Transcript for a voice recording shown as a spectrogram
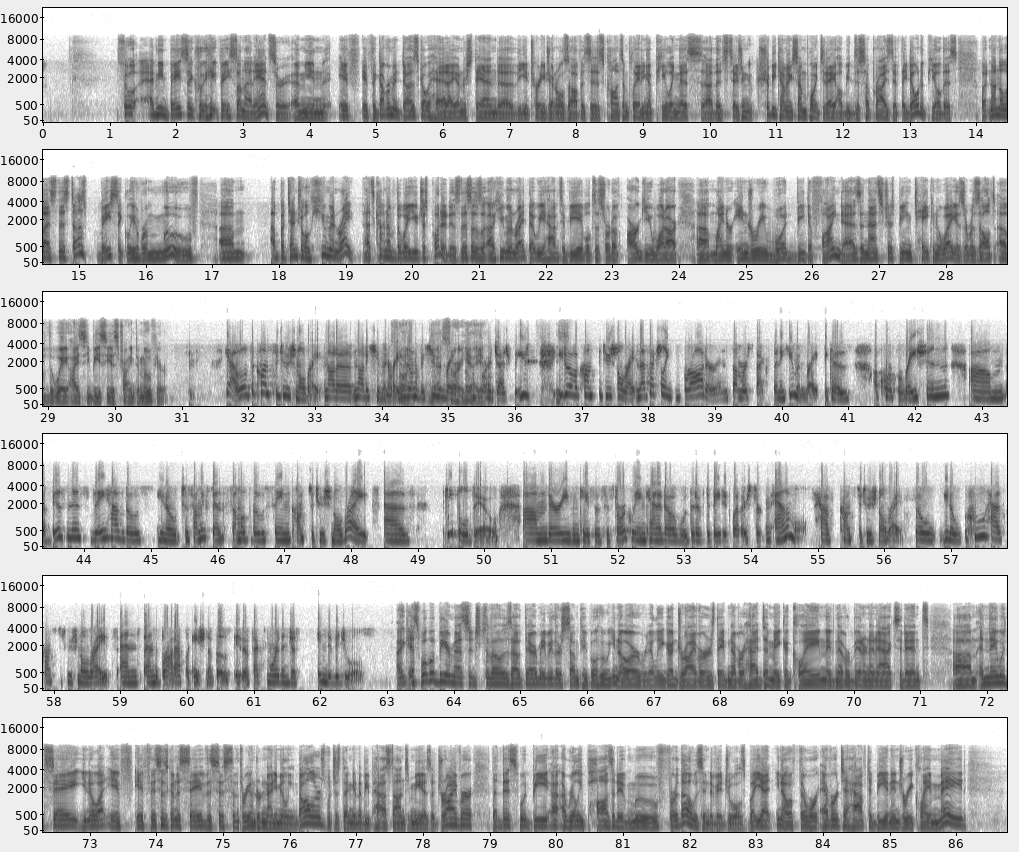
So, I mean, basically, based on that answer, I mean, if if the government does go ahead, I understand uh, the attorney general's office is contemplating appealing this. Uh, the decision should be coming some point today. I'll be surprised if they don't appeal this, but nonetheless, this does basically remove. Um, a potential human right. That's kind of the way you just put it. Is this is a human right that we have to be able to sort of argue what our uh, minor injury would be defined as, and that's just being taken away as a result of the way ICBC is trying to move here. Yeah, well, it's a constitutional right, not a not a human right. Sorry. You don't have a human yeah, right sorry, to go yeah, before yeah. a judge, but you you do have a constitutional right, and that's actually broader in some respects than a human right because a corporation, um, a business, they have those, you know, to some extent, some of those same constitutional rights as people do. Um, there are even cases historically in Canada that have debated whether certain animals have constitutional rights. So, you know, who has constitutional rights and, and the broad application of those, it affects more than just individuals. I guess what would be your message to those out there? Maybe there's some people who, you know, are really good drivers. They've never had to make a claim. They've never been in an accident. Um, and they would say, you know what, if if this is going to save the system $390 million, which is then going to be passed on to me as a driver, that this would be a, a really positive move for those individuals. But yet, you know, if there were ever to have to be an injury claim made,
